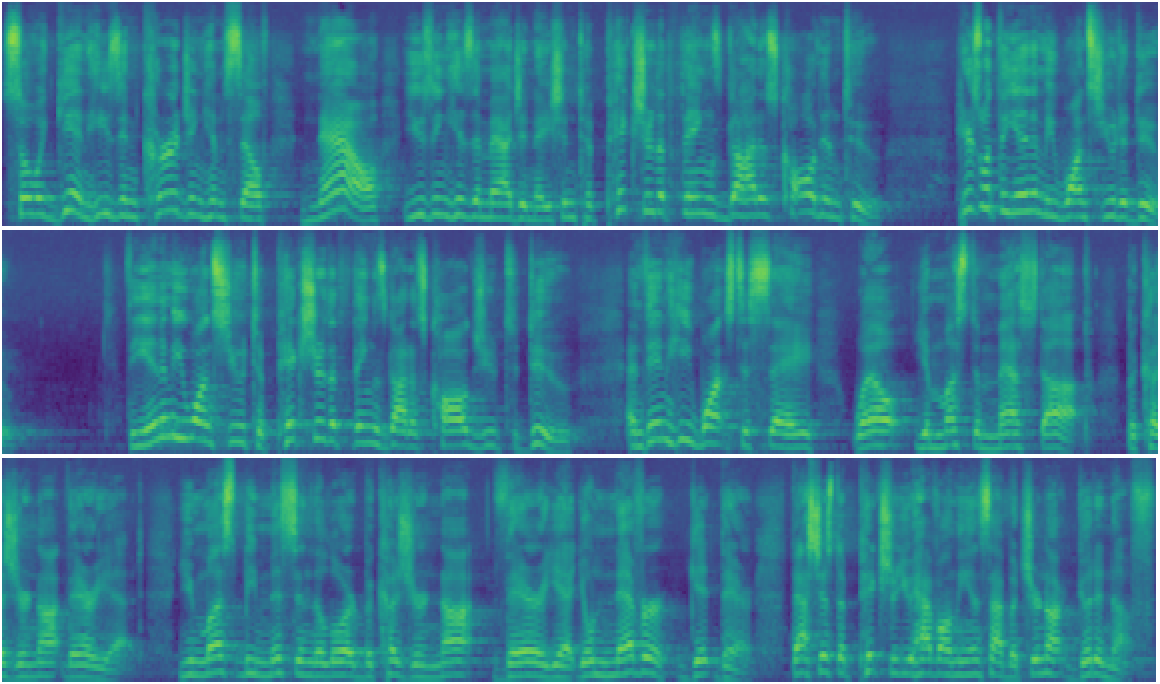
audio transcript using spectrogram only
So again, he's encouraging himself now using his imagination to picture the things God has called him to. Here's what the enemy wants you to do the enemy wants you to picture the things God has called you to do, and then he wants to say, Well, you must have messed up because you're not there yet. You must be missing the Lord because you're not there yet. You'll never get there. That's just a picture you have on the inside, but you're not good enough.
